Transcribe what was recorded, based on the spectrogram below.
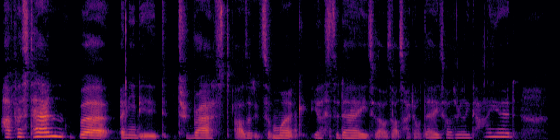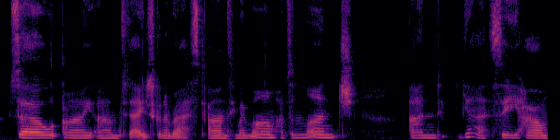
half past ten but I needed to rest as I did some work yesterday so that was outside all day so I was really tired. So I am today just going to rest and see my mum, have some lunch and yeah, see how,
